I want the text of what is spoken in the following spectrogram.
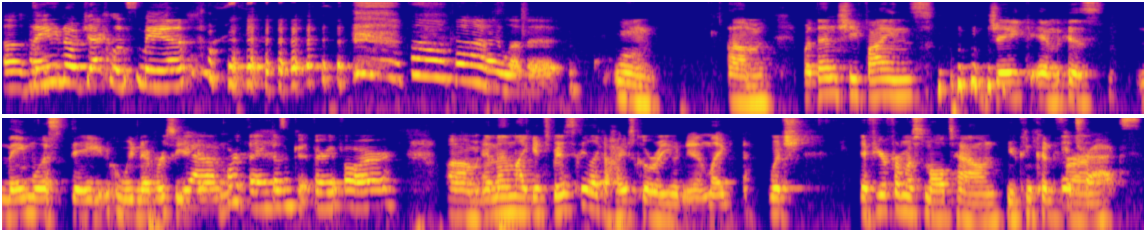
oh, Do can you know Jaclyn Smith? Oh god, I love it. Mm. Um, but then she finds Jake and his nameless date, who we never see Yeah, again. poor thing doesn't get very far. Um, and then like it's basically like a high school reunion, like which, if you're from a small town, you can confirm. It tracks.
